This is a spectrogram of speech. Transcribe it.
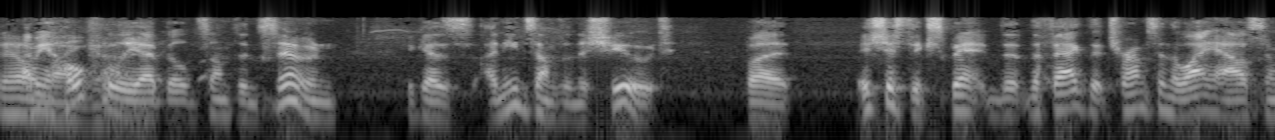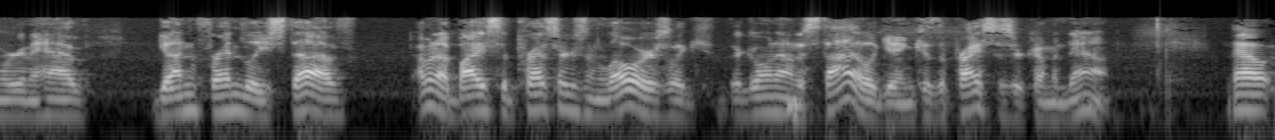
oh I mean, hopefully God. I build something soon because I need something to shoot. But it's just expand the, the fact that Trump's in the White House and we're going to have gun friendly stuff. I'm going to buy suppressors and lowers like they're going out of style again because the prices are coming down. Now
